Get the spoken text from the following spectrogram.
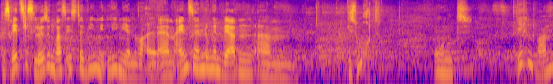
Das Rätsels Lösung, was ist der Wien- Linienwall? Ähm, Einsendungen werden ähm, gesucht und irgendwann,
